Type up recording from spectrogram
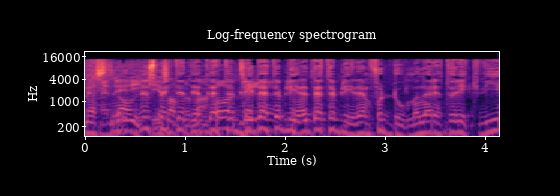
mest rike i samfunnet. Dette, blir, dette, blir, dette blir en fordummende retorikk. Vi,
